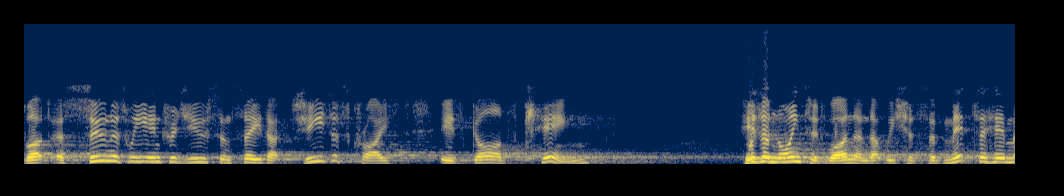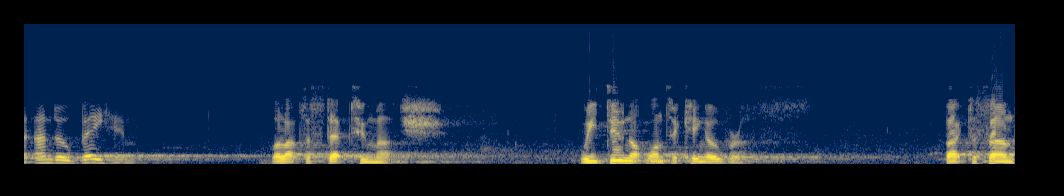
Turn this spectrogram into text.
But as soon as we introduce and say that Jesus Christ is God's King, His anointed one, and that we should submit to Him and obey Him, well, that's a step too much. We do not want a king over us. Back to Psalm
